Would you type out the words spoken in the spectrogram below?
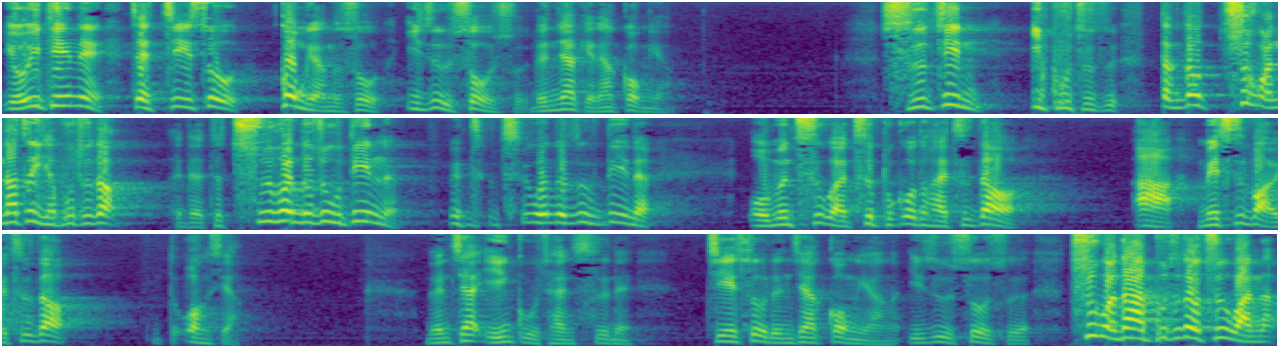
有一天呢，在接受供养的时候，一日受死，人家给他供养。时尽一不知之，等到吃完他自己还不知道，这这吃饭都入定了，这吃饭都入定了。我们吃完吃不够都还知道啊，没吃饱也知道，妄想。人家隐谷禅师呢，接受人家供养，一日受食，吃完他还不知道吃完了，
